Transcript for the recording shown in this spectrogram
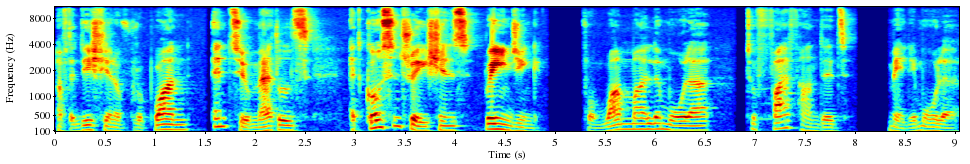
after addition of group 1 and 2 metals at concentrations ranging from 1 millimolar to 500 millimolar.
